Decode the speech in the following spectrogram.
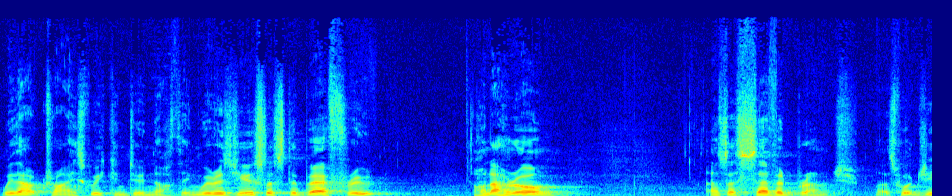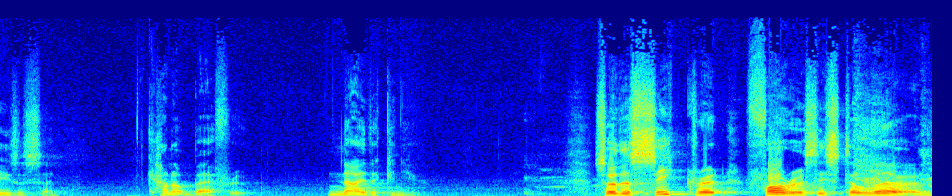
without Christ, we can do nothing. We're as useless to bear fruit on our own as a severed branch. That's what Jesus said. Cannot bear fruit. Neither can you. So, the secret for us is to learn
